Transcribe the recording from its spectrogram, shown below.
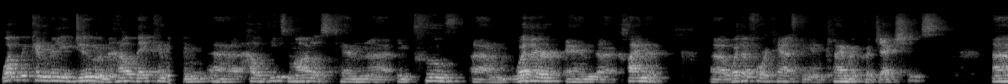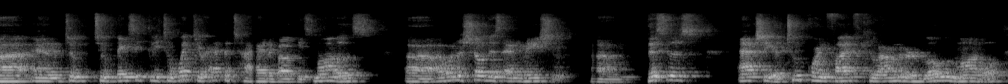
what we can really do and how they can, uh, how these models can uh, improve um, weather and uh, climate, uh, weather forecasting and climate projections. Uh, and to, to basically to whet your appetite about these models, I want to show this animation. Um, this is actually a 2.5 kilometer global model.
